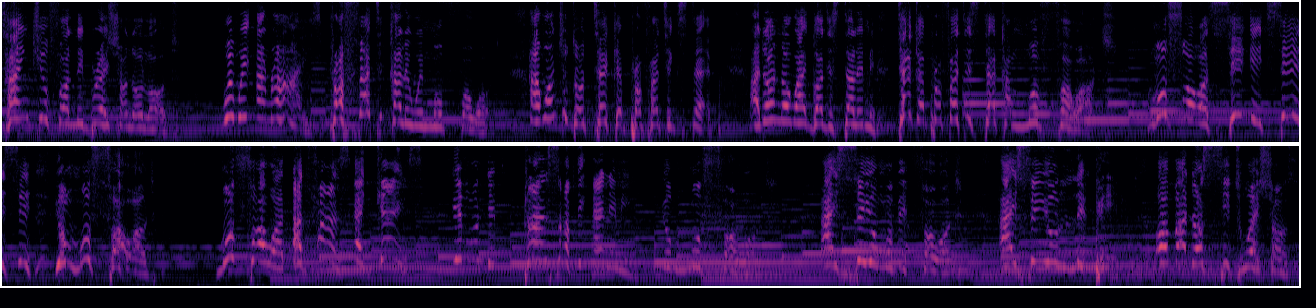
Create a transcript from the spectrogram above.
Thank you for liberation, oh Lord. When we arise, prophetically we move forward. I want you to take a prophetic step. I don't know why God is telling me. Take a prophetic step and move forward. Move forward. See it, see it, see. You move forward. Move forward. Advance against even the plans of the enemy. You move forward. I see you moving forward. I see you leaping over those situations,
